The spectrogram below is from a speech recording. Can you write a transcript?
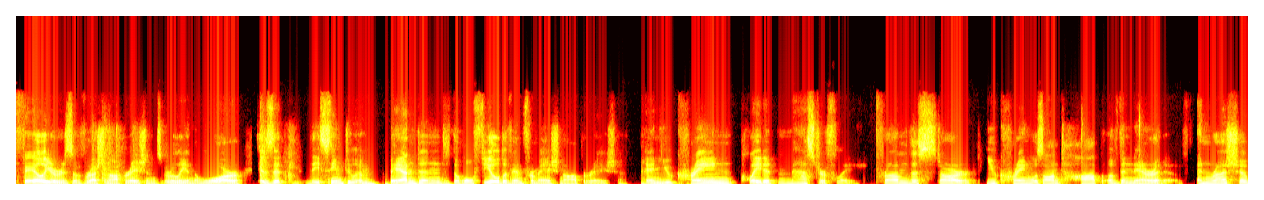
failures of Russian operations early in the war is that they seem to abandon the whole field of information operation. And Ukraine played it masterfully from the start, Ukraine was on top of the narrative, and Russia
